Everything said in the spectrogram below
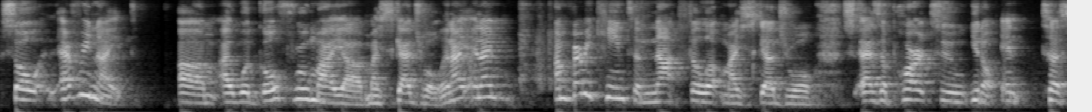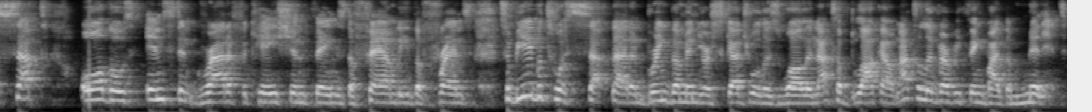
So every night, um, I would go through my uh, my schedule, and I and I I'm very keen to not fill up my schedule as a part to you know and to accept all those instant gratification things, the family, the friends, to be able to accept that and bring them in your schedule as well, and not to block out, not to live everything by the minute,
